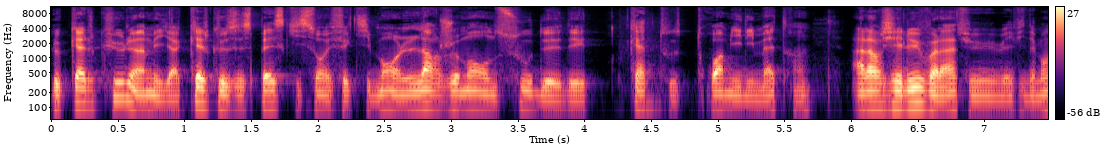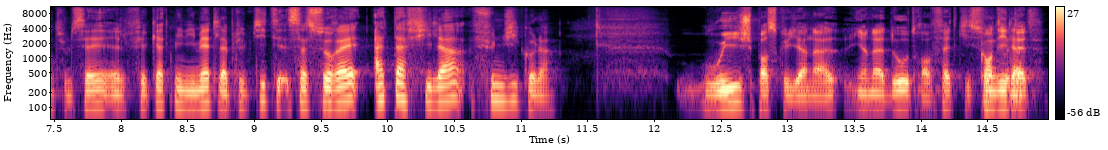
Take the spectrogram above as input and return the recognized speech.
le calcul, hein, mais il y a quelques espèces qui sont effectivement largement en dessous des, des 4 ou 3 mm. Hein. Alors j'ai lu, voilà, tu, évidemment tu le sais, elle fait 4 mm, la plus petite, ça serait Ataphila fungicola. Oui, je pense qu'il y en a, il y en a d'autres en fait qui sont candidates.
